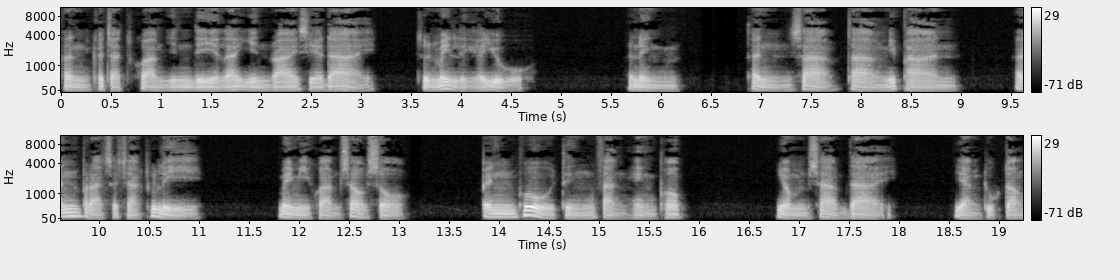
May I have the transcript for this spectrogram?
ท่านขจัดความยินดีและยินร้ายเสียได้ จนไม่เหลืออยู่หนึ่งท่านทราบทางนิพพาน อันปราศจากทุลี ไม่มีความเศร้าโศก เป็นผู้ถึงฝั่งแห่งพบย่อมทราบได้อย่างถูกต้อง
